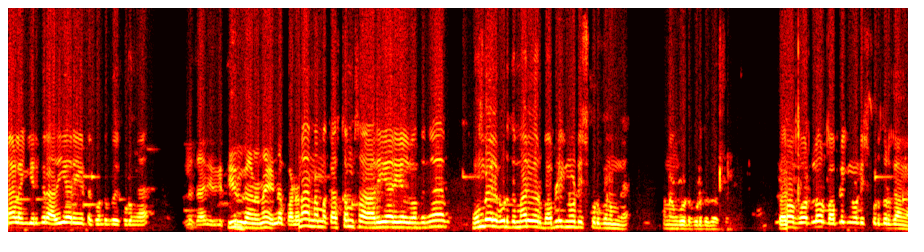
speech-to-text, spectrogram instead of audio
மேல இங்க இருக்கிற அதிகாரிகிட்ட கொண்டு போய் கொடுங்க. இல்ல சார் இதுக்கு தீர்வு காணணும்னா என்ன பண்ணணும்? நம்ம கஸ்டம்ஸ் அதிகாரிகள் வந்துங்க மும்பைல கொடுத்த மாதிரி ஒரு பப்ளிக் நோட்டீஸ் கொடுக்கணுங்க நம்ம கூட்டு கொடுத்துருக்கோம் சார்? போர்ட்ல ஒரு பப்ளிக் நோட்டீஸ் கொடுத்துருக்காங்க.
